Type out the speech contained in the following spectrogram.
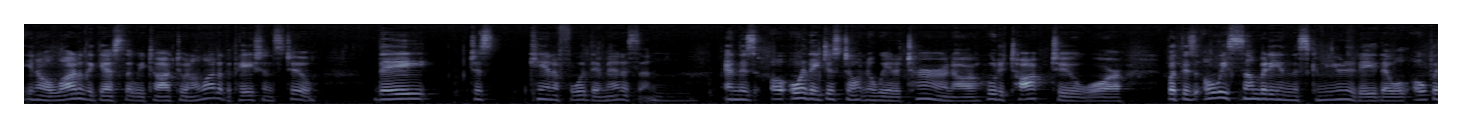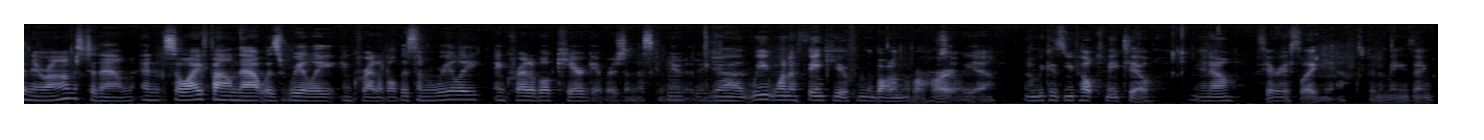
you know, a lot of the guests that we talk to and a lot of the patients too, they just can't afford their medicine. Mm-hmm. And there's, or they just don't know where to turn or who to talk to or, but there's always somebody in this community that will open their arms to them. And so I found that was really incredible. There's some really incredible caregivers in this community. Yeah, we want to thank you from the bottom of our heart. So yeah. um, because you've helped me too. You know, seriously. Yeah. It's been amazing.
